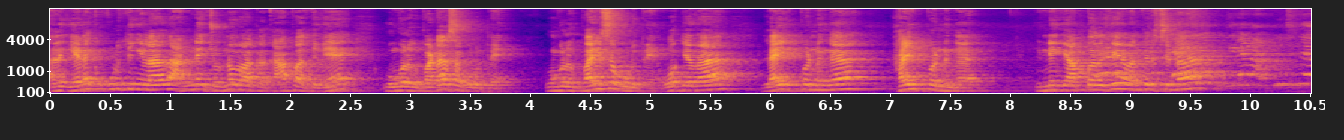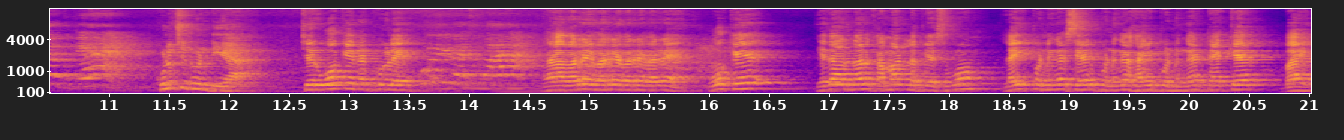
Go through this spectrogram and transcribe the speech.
அதுக்கு எனக்கு கொடுத்தீங்களாவது அன்னை சொன்ன வாக்கை காப்பாற்றுவேன் உங்களுக்கு பட்டாசை கொடுப்பேன். உங்களுக்கு பரிசை கொடுப்பேன். ஓகேவா லைக் பண்ணுங்கள் ஹைப் பண்ணுங்கள் இன்றைக்கி ஐம்பதுக்கே வந்துருச்சுன்னா குளிச்சுட்டு வண்டியா? சரி ஓகே நட்புகளே. ஆ வரேன் வரேன் வரேன் வரேன் ஓகே எதாக இருந்தாலும் கமெண்டில் பேசுவோம். லைக் பண்ணுங்கள் ஷேர் பண்ணுங்கள் ஹைப் பண்ணுங்கள் டேக் கேர் பாய்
